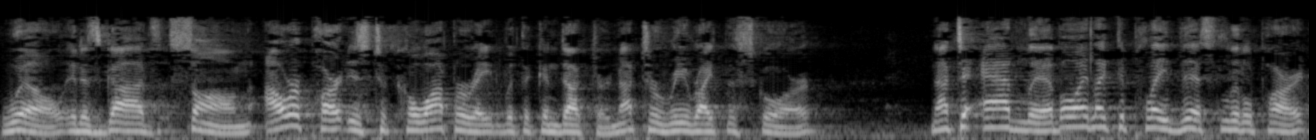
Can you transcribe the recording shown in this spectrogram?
will, it is God's song, our part is to cooperate with the conductor, not to rewrite the score, not to ad lib, oh, I'd like to play this little part,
